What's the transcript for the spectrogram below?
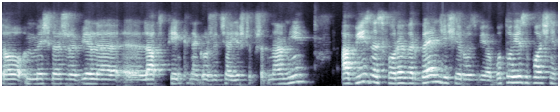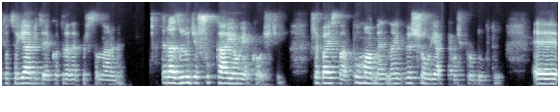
to myślę, że wiele e, lat pięknego życia jeszcze przed nami, a biznes forever będzie się rozwijał, bo to jest właśnie to, co ja widzę jako trener personalny. Teraz ludzie szukają jakości. Proszę Państwa, tu mamy najwyższą jakość produktu. E,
